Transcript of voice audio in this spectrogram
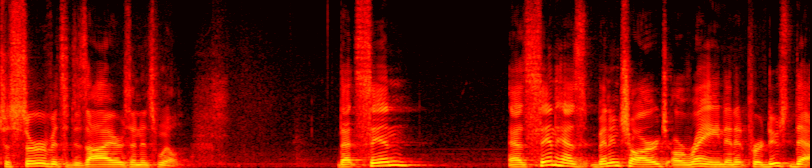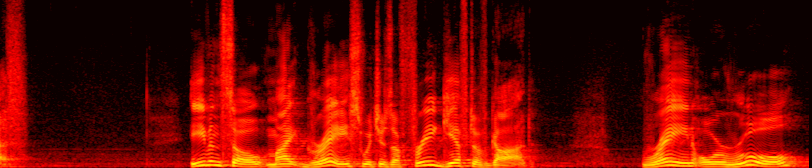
to serve its desires and its will. That sin, as sin has been in charge or reigned and it produced death, even so might grace, which is a free gift of God, reign or rule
